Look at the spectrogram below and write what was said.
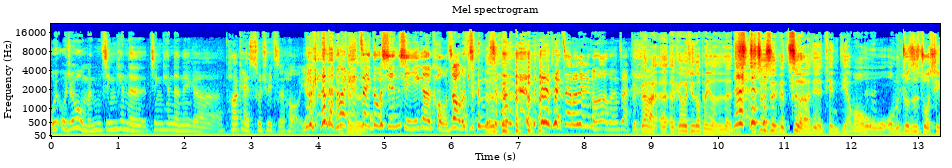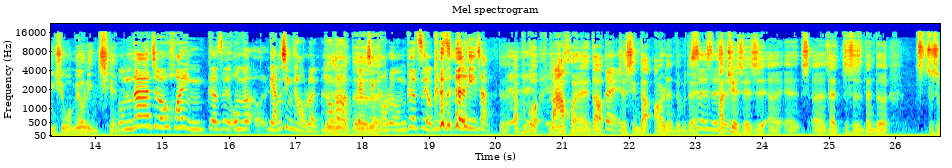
我我觉得我们今天的今天的那个 podcast 出去之后，有可能会再度掀起一个口罩的争战，对 对对，再度掀起口罩的争战。不要来，呃呃，各位听众朋友，对不对？这这是个自由聊天的天地，好不好？我我我们做这是做兴趣，我没有领钱。我们大家就欢迎各自，我们良性讨论，好不好？良性讨论，我们各自有各自的立场。对啊，不过拉回来到就新的 Ardern，对不对？是是是，他确实也是呃呃呃，在就是难得。就是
